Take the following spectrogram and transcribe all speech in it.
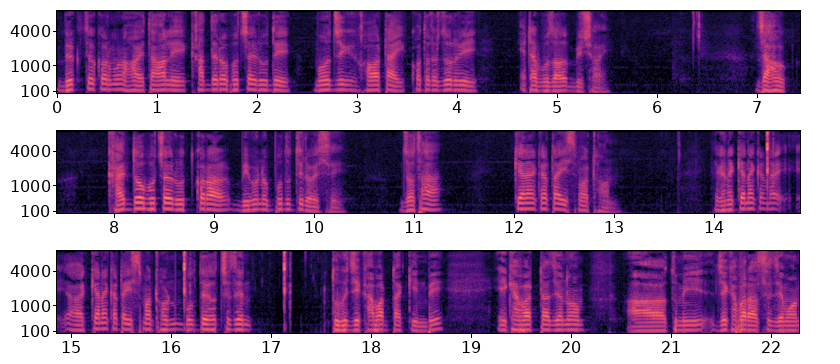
বিরক্তিকর মনে হয়, তাহলে খাদ্যের অপচয় রোধে মনোযোগী হওয়াটাই কতটা জরুরি এটা বোঝার বিষয়। যা হোক খাদ্য অপচয় রোধ করার বিভিন্ন পদ্ধতি রয়েছে, যথা কেনাকাটা স্মার্ট হন এখানে কেনাকাটা কেনাকাটা স্মার্ট হন বলতে হচ্ছে যে তুমি যে খাবারটা কিনবে, এই খাবারটা যেন তুমি যে খাবার আছে যেমন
